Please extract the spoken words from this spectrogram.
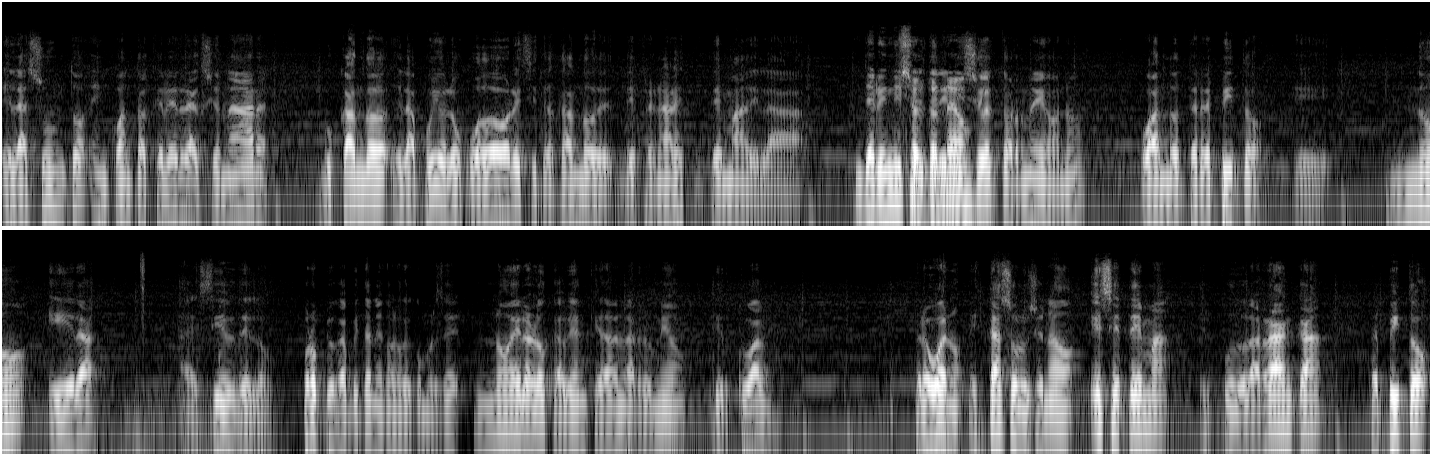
el asunto en cuanto a querer reaccionar, buscando el apoyo de los jugadores y tratando de, frenar este tema de la, del inicio del, torneo. inicio del torneo, ¿no? Cuando, te repito, no era, a decir de los propios capitanes con los que conversé, no era lo que habían quedado en la reunión virtual. Pero bueno, está solucionado ese tema, el fútbol arranca. Repito,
